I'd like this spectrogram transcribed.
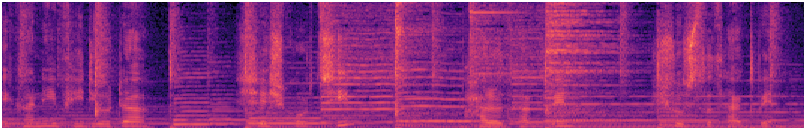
এখানেই ভিডিওটা শেষ করছি। ভালো থাকবেন, সুস্থ থাকবেন।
